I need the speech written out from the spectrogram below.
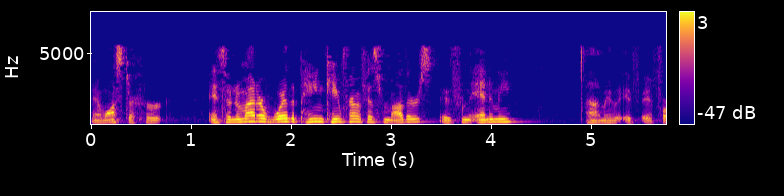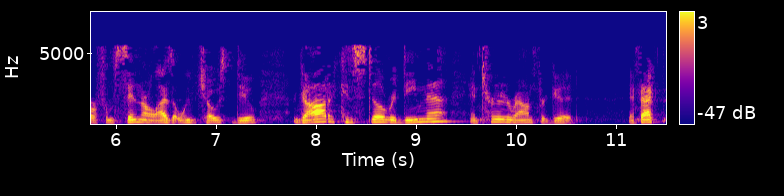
and wants to hurt. And so no matter where the pain came from, if it's from others, if it's from the enemy, um, if, if or from sin in our lives that we've chose to do, God can still redeem that and turn it around for good. In fact,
